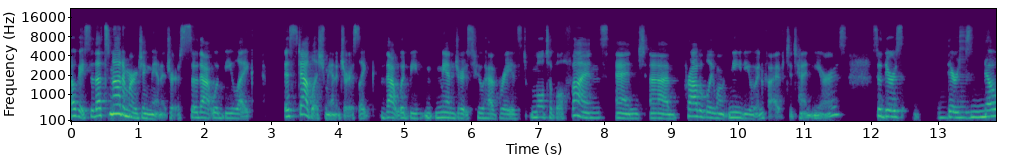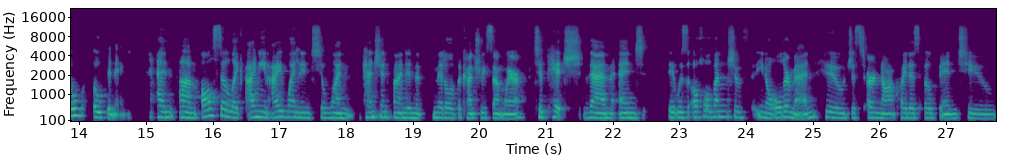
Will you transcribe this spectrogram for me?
Okay, so that's not emerging managers. So that would be like established managers like that would be managers who have raised multiple funds and um, probably won't need you in five to ten years. So there's there's no opening. And um, also like i mean i went into one pension fund in the middle of the country somewhere to pitch them and it was a whole bunch of you know older men who just are not quite as open to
